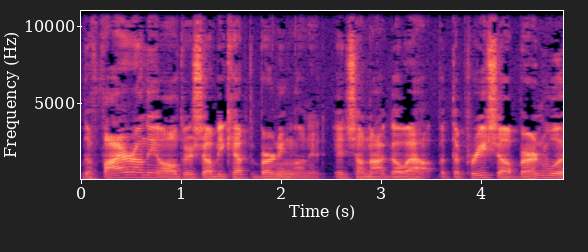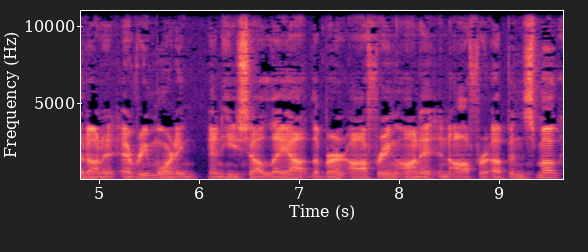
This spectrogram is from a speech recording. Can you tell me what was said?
The fire on the altar shall be kept burning on it. It shall not go out, but the priest shall burn wood on it every morning, and he shall lay out the burnt offering on it and offer up in smoke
